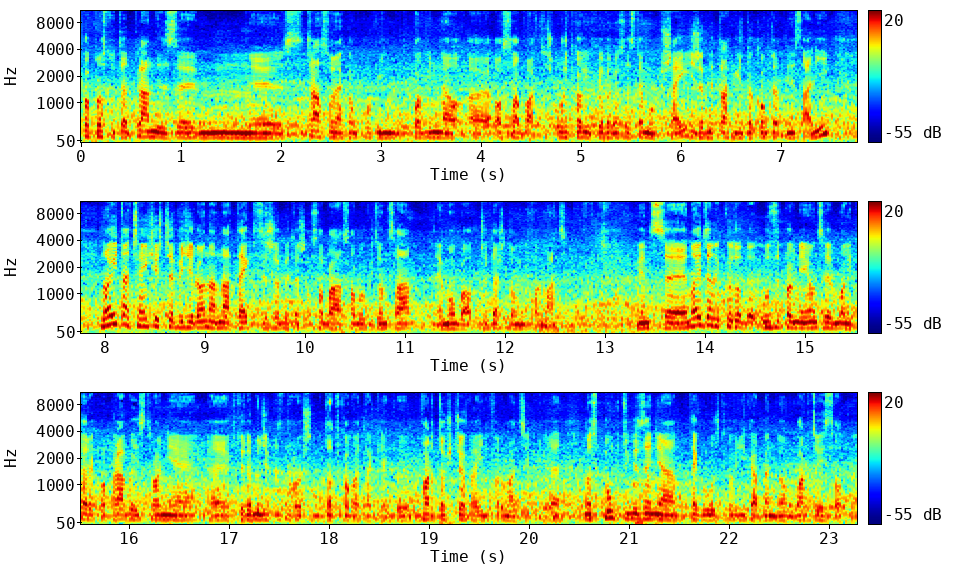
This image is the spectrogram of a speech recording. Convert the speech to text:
po prostu te plany z, mm, z trasą, jaką powin, powinna e, osoba, też użytkownik tego systemu przejść, żeby trafić do konkretnej sali. No i ta część jeszcze wydzielona na tekst, żeby też osoba słabowidząca mogła odczytać tą informację. Więc, e, no i ten uzupełniający monitorek po prawej stronie, e, który będzie prezentował jeszcze dodatkowe tak jakby wartościowe informacje, które no, z punktu widzenia tego użytkownika będą bardzo istotne.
